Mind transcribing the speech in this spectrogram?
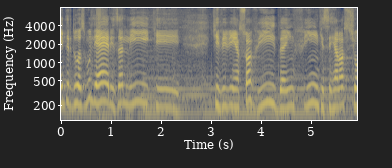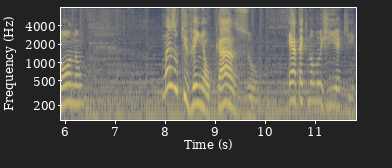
entre duas mulheres ali que, que vivem a sua vida, enfim, que se relacionam. Mas o que vem ao caso é a tecnologia aqui.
